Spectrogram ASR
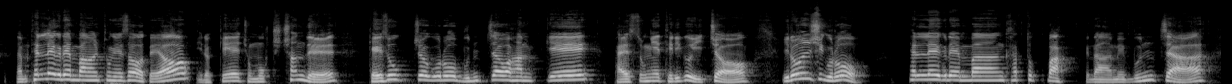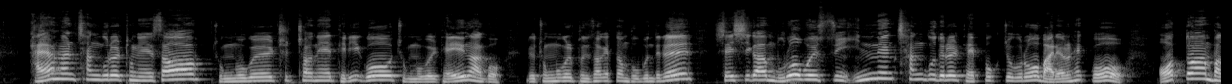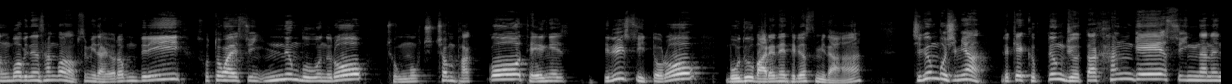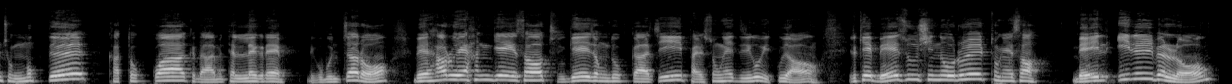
그다음 텔레그램 방을 통해서 어때요? 이렇게 종목 추천들 계속적으로 문자와 함께 발송해 드리고 있죠. 이런 식으로 텔레그램방, 카톡방, 그 다음에 문자, 다양한 창구를 통해서 종목을 추천해 드리고 종목을 대응하고 그리고 종목을 분석했던 부분들을 실시간 물어볼 수 있는 창구들을 대폭적으로 마련을 했고 어떠한 방법이든 상관없습니다. 여러분들이 소통할 수 있는 부분으로 종목 추천 받고 대응해 드릴 수 있도록 모두 마련해 드렸습니다. 지금 보시면 이렇게 급등주 딱 한 개 수익 나는 종목들 카톡과 그 다음에 텔레그램 그리고 문자로 매 하루에 한 개에서 두 개 정도까지 발송해 드리고 있고요. 이렇게 매수 신호를 통해서 매일 일일별로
